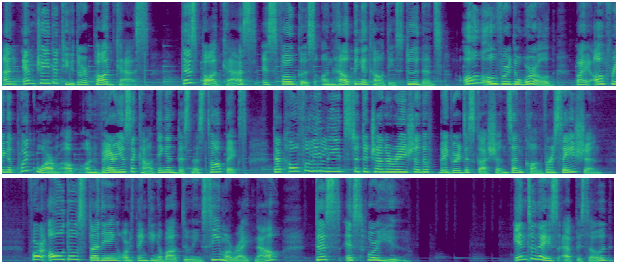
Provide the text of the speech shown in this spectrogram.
an MJ the Tutor podcast. This podcast is focused on helping accounting students all over the world by offering a quick warm up on various accounting and business topics that hopefully leads to the generation of bigger discussions and conversation. For all those studying or thinking about doing CIMA right now, this is for you. In today's episode,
